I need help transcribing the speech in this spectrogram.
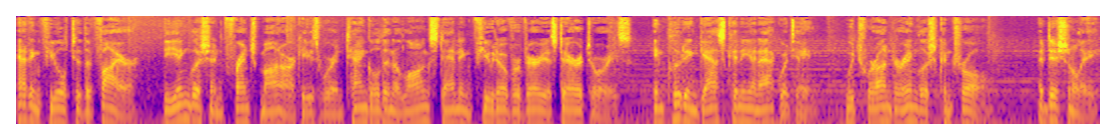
Adding fuel to the fire, the English and French monarchies were entangled in a long-standing feud over various territories, including Gascony and Aquitaine, which were under English control. Additionally,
